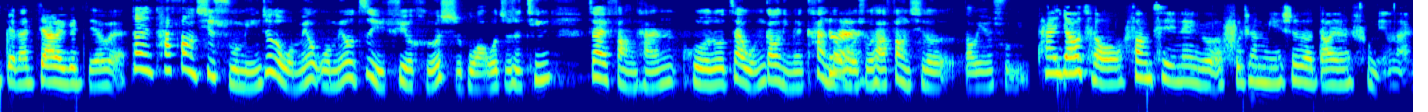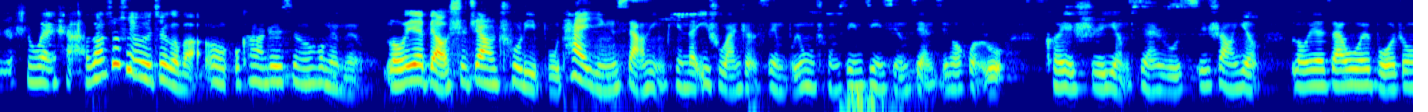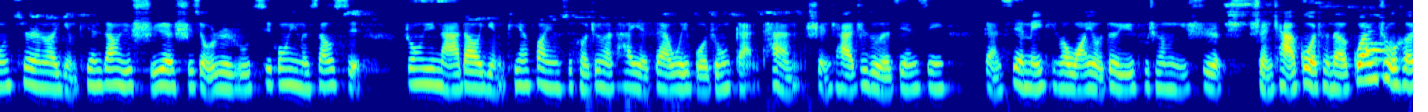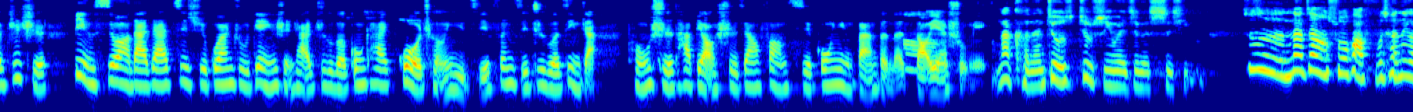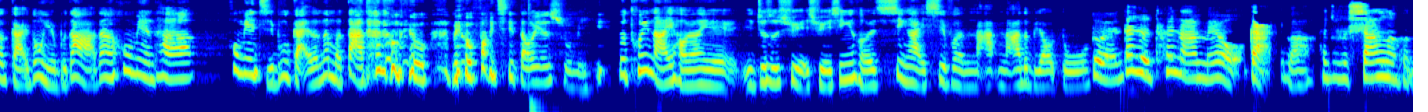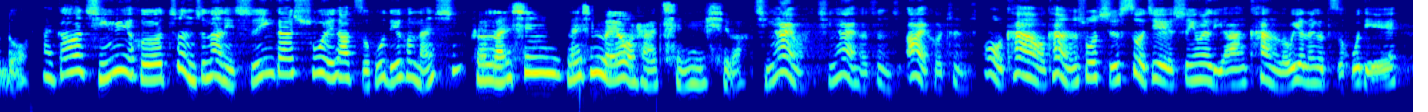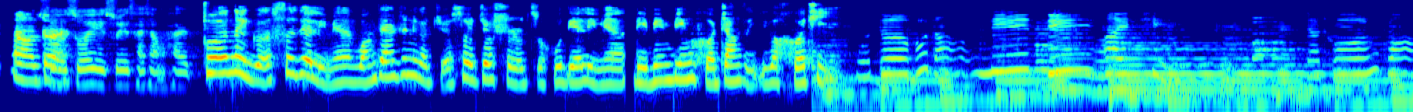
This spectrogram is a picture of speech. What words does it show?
给他加了一个结尾。但是他放弃署名这个我没有，我没有自己去核实过，我只是听。在访谈或者说在文稿里面看到过，说他放弃了导演署名。他要求放弃那个《浮沉迷失》的导演署名来着，是为啥？好像就是因为这个吧。哦，我看看这个新闻后面没有。娄烨表示，这样处理不太影响影片的艺术完整性，不用重新进行剪辑和混录，可以使影片如期上映。娄烨在微博中确认了影片将于十月十九日如期公映的消息。终于拿到影片放映许可证的他，也在微博中感叹审查制度的艰辛，感谢媒体和网友对于《浮城谜事》审查过程的关注和支持，并希望大家继续关注电影审查制度的公开过程以及分级制度的进展。同时，他表示将放弃公映版本的导演署名。那可能就就是因为这个事情，就是那这样说话，浮城那个改动也不大，但后面他。后面几部改的那么大，他都没有没有放弃导演署名。就推拿也好像也也就是血血腥和性爱戏份拿拿的比较多。对，但是推拿没有改吧，他就是删了很多。哎，刚刚情欲和政治那里其实应该说一下紫蝴蝶和蓝星。说蓝星蓝星没有啥情欲戏吧？情爱嘛，情爱和政治，爱和政治。哦，我看我看有人说，其实色戒是因为李安看娄烨那个紫蝴蝶。嗯，对，所以所以才想拍。说那个《色戒》里面王佳芝那个角色就是《紫蝴蝶》里面李冰冰和章子怡的合体。我得不到你的爱情，像春花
